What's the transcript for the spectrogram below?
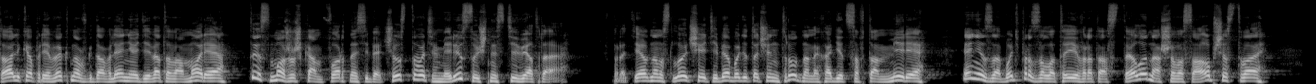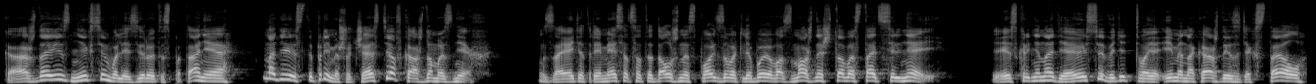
Только привыкнув к давлению Девятого моря, ты сможешь комфортно себя чувствовать в мире сущности ветра. В противном случае тебе будет очень трудно находиться в том мире, и не забудь про золотые врата Стеллы нашего сообщества. Каждая из них символизирует испытание. Надеюсь, ты примешь участие в каждом из них. За эти три месяца ты должен использовать любую возможность, чтобы стать сильней. Искренне надеюсь увидеть твое имя на каждой из этих стел.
